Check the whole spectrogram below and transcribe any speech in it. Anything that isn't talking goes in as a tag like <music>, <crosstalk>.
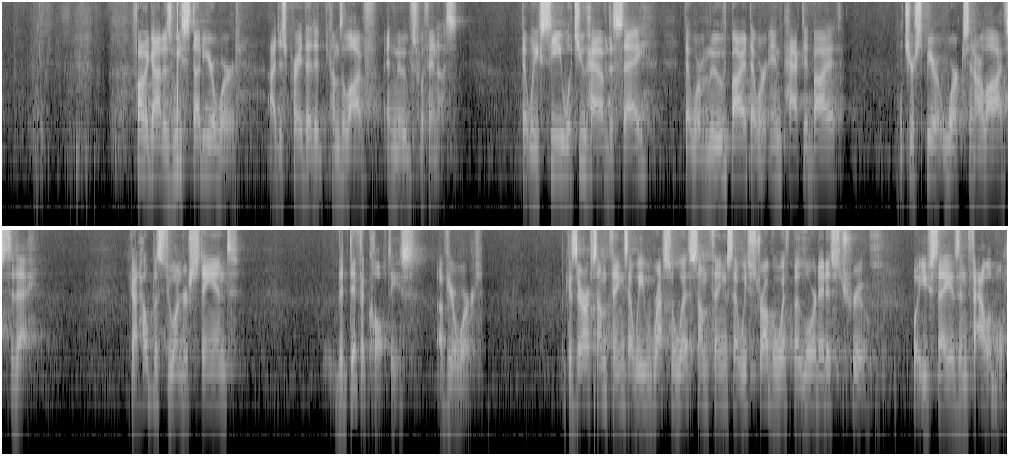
Father God, as we study your word, I just pray that it comes alive and moves within us. That we see what you have to say, that we're moved by it, that we're impacted by it, that your spirit works in our lives today. God, help us to understand the difficulties of your word. Because there are some things that we wrestle with, some things that we struggle with, but Lord, it is true. What you say is infallible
